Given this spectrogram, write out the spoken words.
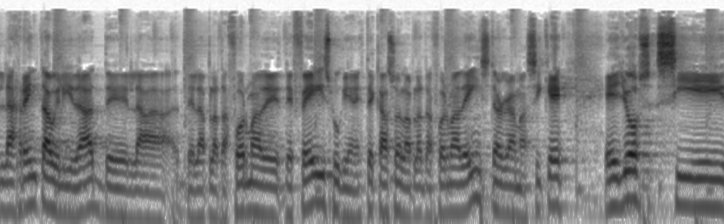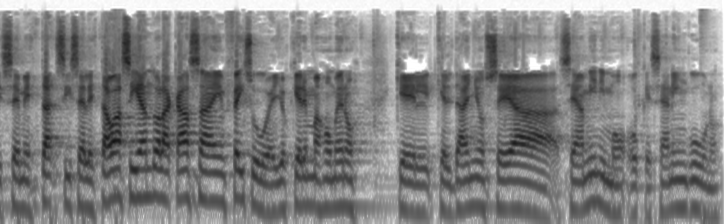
la rentabilidad de la, plataforma de, Facebook y en este caso de la plataforma de Instagram. Así que ellos, si se, me está, si se le está vaciando la casa en Facebook, ellos quieren más o menos que el, que el daño sea, sea mínimo o que sea ninguno.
